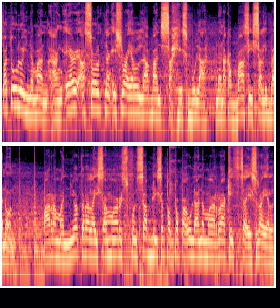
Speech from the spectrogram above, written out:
Patuloy naman ang air assault ng Israel laban sa Hezbollah na nakabase sa Lebanon para man-neutralize ang mga responsable sa pagpapaula ng mga rockets sa Israel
